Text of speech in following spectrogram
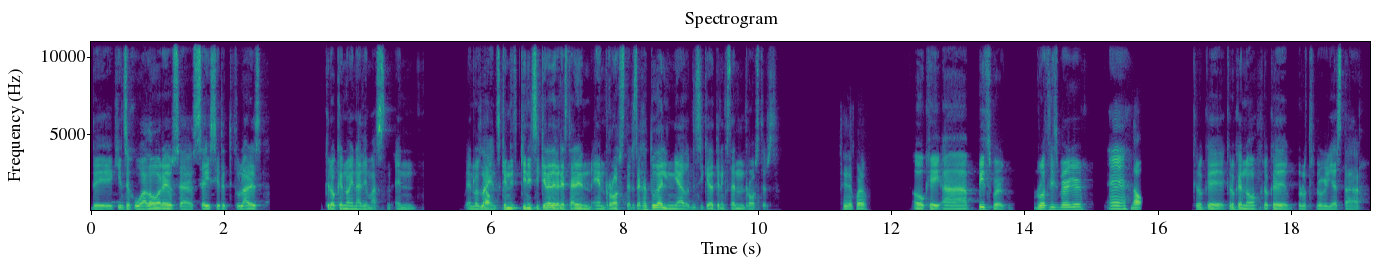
de 15 jugadores, o sea, 6, 7 titulares, creo que no hay nadie más en, en los Lions, que ni, siquiera debería estar en, en, rosters. Deja tú de alineado, ni siquiera tiene que estar en rosters. Sí, de acuerdo. Ok, uh, Pittsburgh. Roethlisberger. Eh, no. Creo que, creo que no. Creo que Roethlisberger ya está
